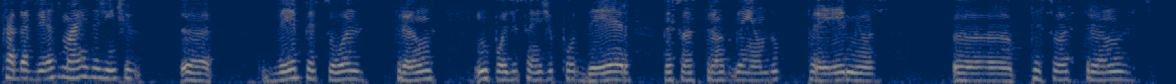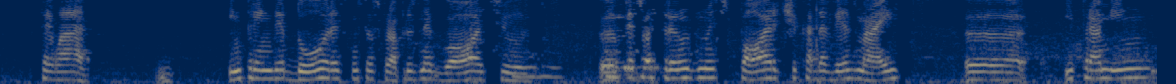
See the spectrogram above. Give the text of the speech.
cada vez mais a gente uh, vê pessoas trans em posições de poder, pessoas trans ganhando prêmios, uh, pessoas trans, sei lá, empreendedoras com seus próprios negócios, uhum. Uh, pessoas trans no esporte cada vez mais. Uh, e para mim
